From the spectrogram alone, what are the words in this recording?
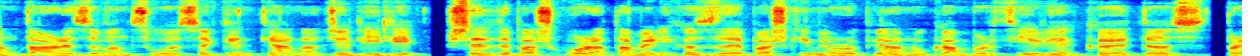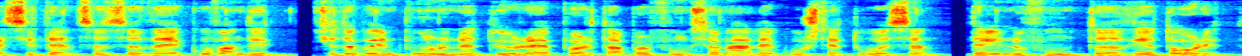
anëtare zëvendësuese Gentiana Xhelili. Shtetet e Bashkuara të Amerikës dhe Bashkimi Europian u kanë bërë thirrje KED-së, Presidencës dhe Kuvendit që të bëjnë punën e tyre për ta bërë funksionale Kushtetuesen deri në fund të dhjetorit.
